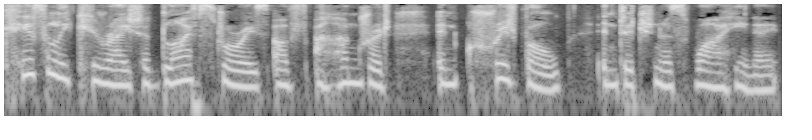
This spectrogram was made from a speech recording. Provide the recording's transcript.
carefully curated life stories of a hundred incredible Indigenous wahine,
